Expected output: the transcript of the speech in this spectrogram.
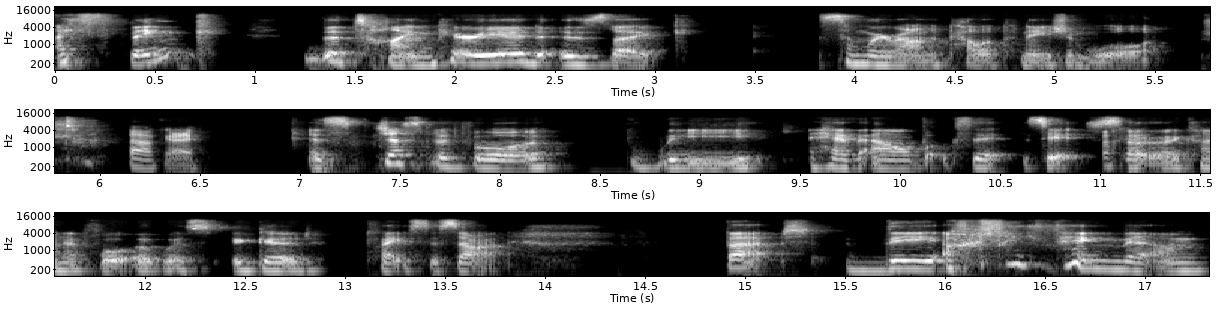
I think the time period is like somewhere around the Peloponnesian War. Okay. It's just before we have our book set, set okay. so I kind of thought it was a good place to start. But the only thing that I'm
